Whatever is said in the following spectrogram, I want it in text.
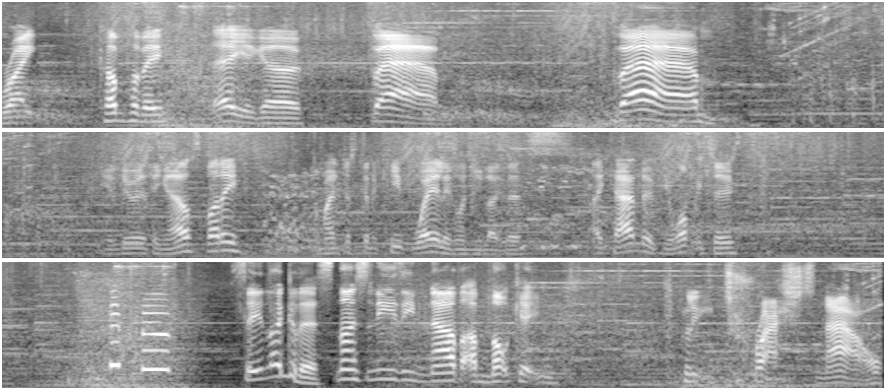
Right, come for me. There you go. Bam! Bam! You do anything else, buddy? Am I just gonna keep wailing on you like this? I can do if you want me to. Beep boop. See, look at this. Nice and easy now that I'm not getting completely trashed now.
